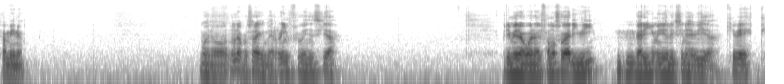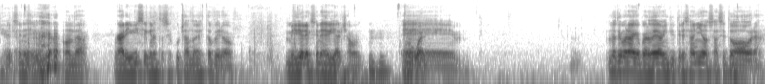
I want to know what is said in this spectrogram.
camino. Bueno, una persona que me reinfluencia. Primero, bueno, el famoso Gary Vee. Gary Vee me dio lecciones de vida. Qué bestia. Lecciones de vida. Onda. Gary Vee sé que no estás escuchando esto, pero me dio lecciones de vida el chabón. eh, no tengo nada que perder a 23 años, hace todo ahora,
